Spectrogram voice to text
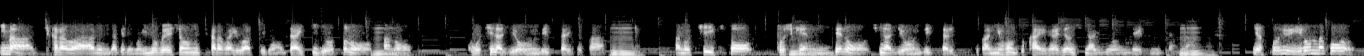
今力はあるんだけどもイノベーションの力が弱っているような大企業との,、うん。あのこうシナジーを生んでいったりとかうん。あの地域と都市圏でのシナジーを生んでいったりとか、日本と海外でのシナジーを生んでいくみたいうな、いんやそういういろんなこう、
